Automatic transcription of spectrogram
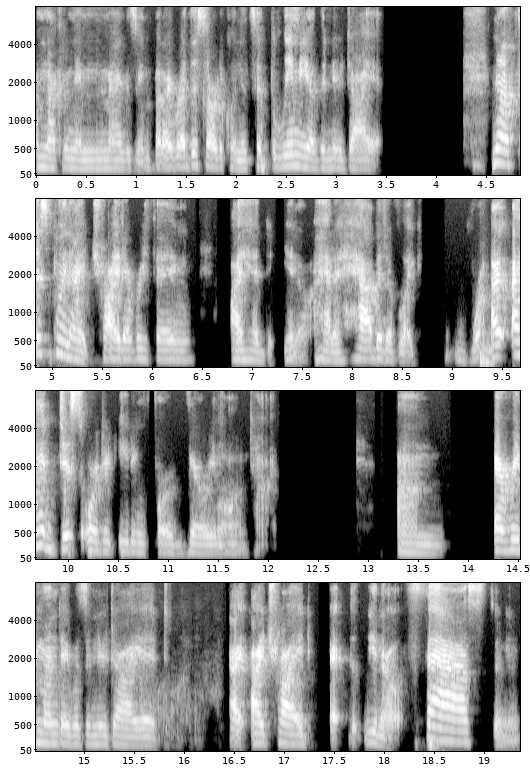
I'm not going to name the magazine, but I read this article and it said bulimia, the new diet. Now at this point, I had tried everything. I had, you know, I had a habit of like, I had disordered eating for a very long time. Um, every Monday was a new diet. I, I tried, eh, you know, fast and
